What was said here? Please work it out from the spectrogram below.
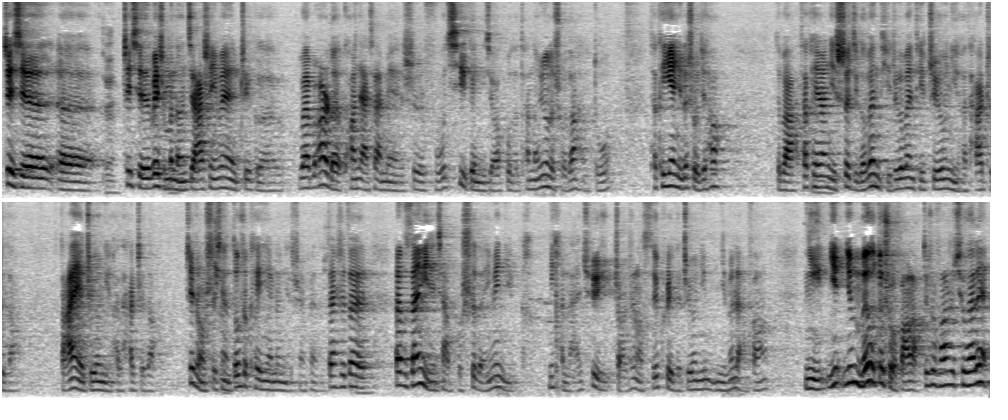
这些呃对，这些为什么能加？是因为这个 Web 二的框架下面是服务器跟你交互的，它能用的手段很多，它可以验你的手机号，对吧？它可以让你设几个问题，这个问题只有你和他知道，答案也只有你和他知道，这种事情都是可以验证你的身份的。但是在 Web 3语境下不是的，因为你你很难去找这种 secret，只有你你们两方，你你你没有对手方了，对手方是区块链，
